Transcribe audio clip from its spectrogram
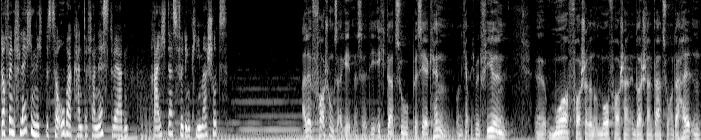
Doch wenn Flächen nicht bis zur Oberkante vernässt werden, Reicht das für den Klimaschutz? Alle Forschungsergebnisse, die ich dazu bisher kenne, und ich habe mich mit vielen äh, Moorforscherinnen und Moorforschern in Deutschland dazu unterhalten,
